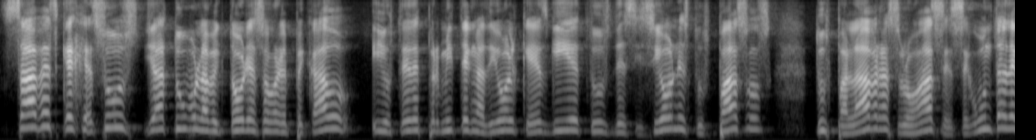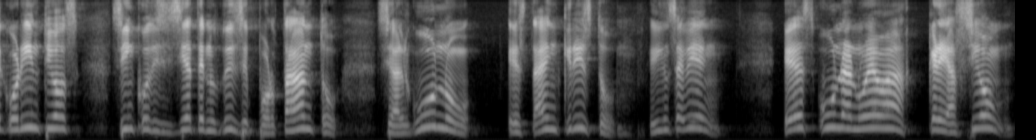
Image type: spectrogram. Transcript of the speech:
¿sabes que Jesús ya tuvo la victoria sobre el pecado? Y ustedes permiten a Dios que es guíe tus decisiones, tus pasos, tus palabras, lo hace. Segunda de Corintios 5:17 nos dice, por tanto, si alguno está en Cristo, fíjense bien, es una nueva creación.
